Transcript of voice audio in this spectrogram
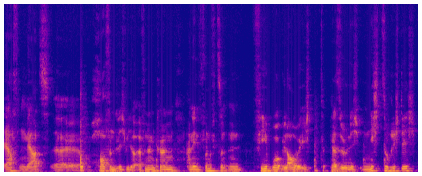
1. März äh, hoffentlich wieder öffnen können. An den 15. Februar glaube ich persönlich nicht so richtig.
